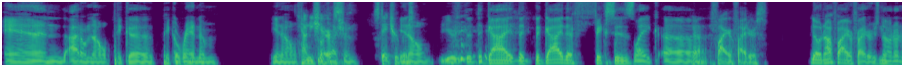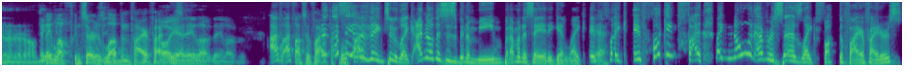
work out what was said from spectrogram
and I don't know, pick a, pick a random, you know, County sheriffs. State troopers, You know, the, the guy, the, the guy that fixes like, uh, firefighters. no, not firefighters. No, no, no, no, no, no. They, love conservatives. Love them firefighters. Oh yeah, they love, they love them. I, I fucks with firefighters. That's the other thing too. Like, I know this has been a meme, but I'm gonna say it again. Like, if Yeah. like if fucking fire, like no one ever says like fuck the firefighters.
